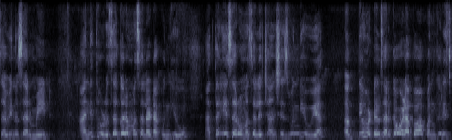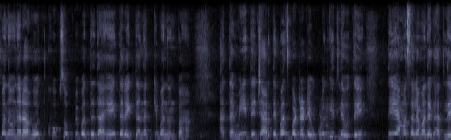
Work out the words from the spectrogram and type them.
चवीनुसार मीठ आणि थोडासा गरम मसाला टाकून घेऊ. आता हे सर्व मसाले छान शिजवून घेऊयात. अगदी हॉटेलसारखा वडापाव आपण घरीच बनवणार आहोत. खूप सोपी पद्धत आहे. तर एकदा नक्की बनवून पहा. आता मी इथे चार ते पाच बटाटे उकळून घेतले होते. ते या मसाल्यामध्ये घातले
